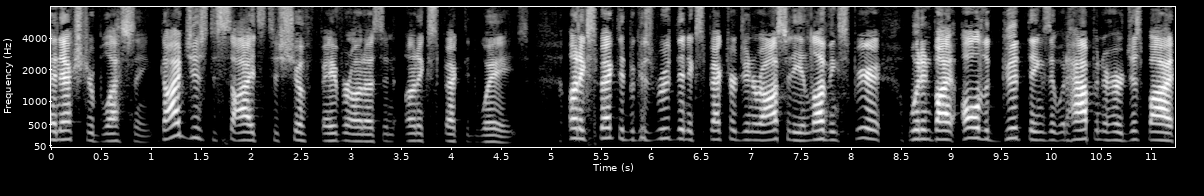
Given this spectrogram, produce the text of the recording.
an extra blessing. God just decides to show favor on us in unexpected ways. Unexpected because Ruth didn't expect her generosity and loving spirit would invite all the good things that would happen to her just by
